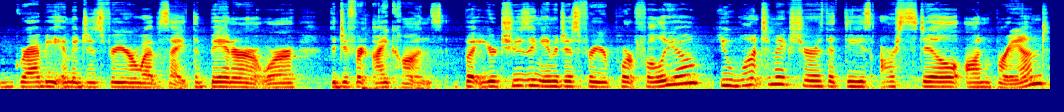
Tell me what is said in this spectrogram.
grabby images for your website, the banner or the different icons, but you're choosing images for your portfolio, you want to make sure that these are still on brand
